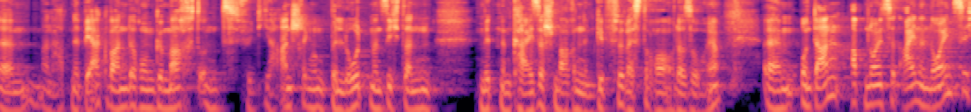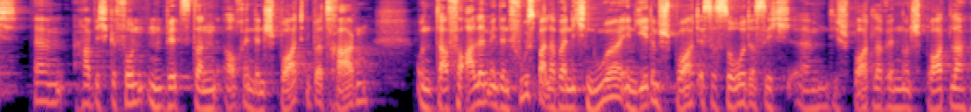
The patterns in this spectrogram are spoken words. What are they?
ähm, man hat eine Bergwanderung gemacht und für die Anstrengung belohnt man sich dann mit einem Kaiserschmarren im Gipfelrestaurant oder so. Ja? Ähm, und dann ab 1991 ähm, habe ich gefunden, wird es dann auch in den Sport übertragen. Und da vor allem in den Fußball, aber nicht nur. In jedem Sport ist es so, dass sich ähm, die Sportlerinnen und Sportler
